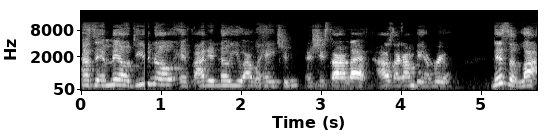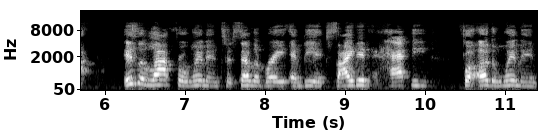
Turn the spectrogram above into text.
I said, Mel, do you know if I didn't know you, I would hate you? And she started laughing. I was like, I'm being real. This is a lot. It's a lot for women to celebrate and be excited and happy for other women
